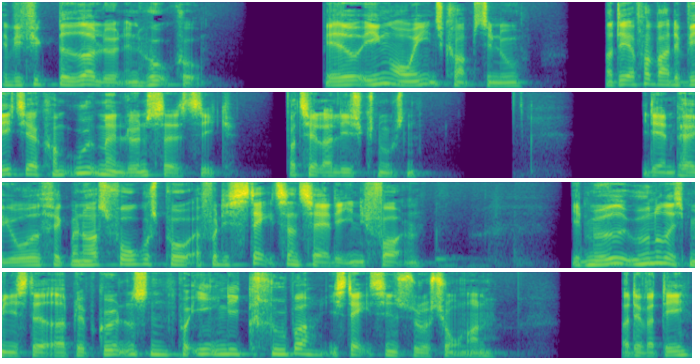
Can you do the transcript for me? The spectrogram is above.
at vi fik bedre løn end HK. Vi havde jo ingen overenskomst endnu, og derfor var det vigtigt at komme ud med en lønstatistik, fortæller Lis Knudsen. I den periode fik man også fokus på at få de statsansatte ind i folden. Et møde i Udenrigsministeriet blev begyndelsen på egentlige klubber i statsinstitutionerne. Og det var det,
